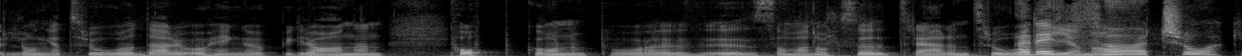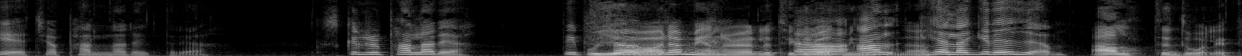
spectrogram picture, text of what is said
långa trådar och hänga upp i granen. Popcorn på, eh, som man också trär en tråd Ja, det är igenom. för tråkigt, jag pallar inte det. Skulle du palla det? Det Och göra menar du, eller tycker ja, du att min- all, att- Hela grejen. Allt är dåligt.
